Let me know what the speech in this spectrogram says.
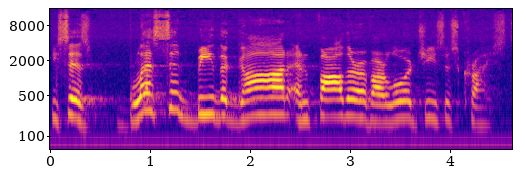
he says, Blessed be the God and Father of our Lord Jesus Christ,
